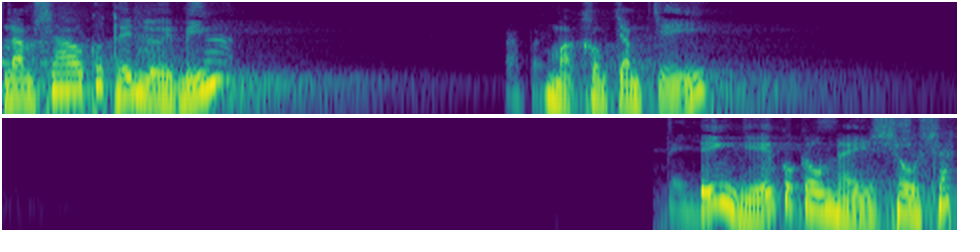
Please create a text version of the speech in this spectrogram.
làm sao có thể lười biếng mà không chăm chỉ? Ý nghĩa của câu này sâu sắc.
